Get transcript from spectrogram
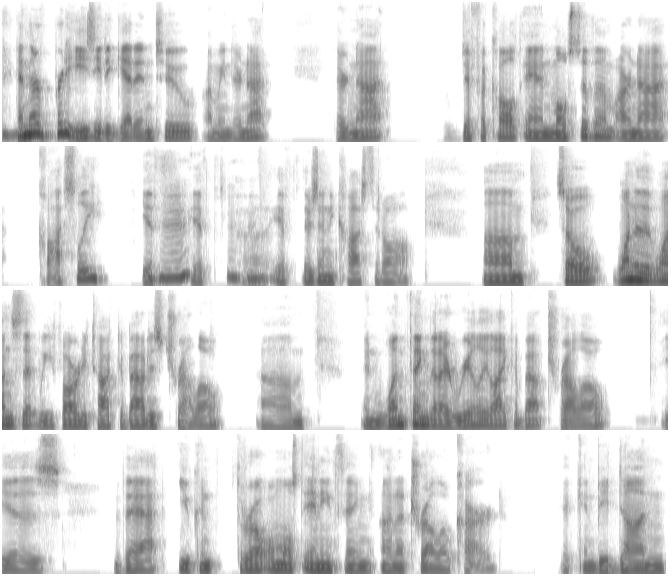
Mm-hmm. and they're pretty easy to get into. I mean they're not they're not difficult and most of them are not costly if mm-hmm. if mm-hmm. Uh, if there's any cost at all. Um, so one of the ones that we've already talked about is Trello. Um, and one thing that I really like about Trello is that you can throw almost anything on a Trello card. It can be done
